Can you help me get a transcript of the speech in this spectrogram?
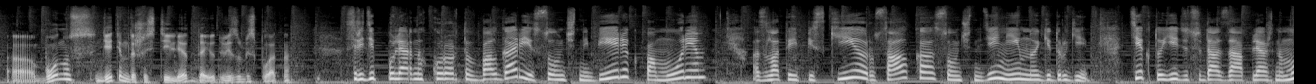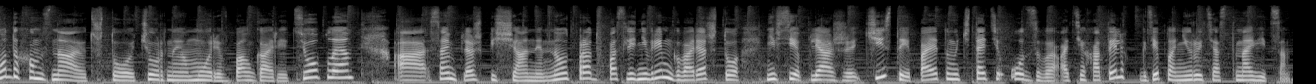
Э, бонус – детям до 6 лет дают визу бесплатно. Среди популярных курортов Болгарии Солнечный берег, Поморье, Золотые пески, Русалка, Солнечный день и многие другие. Те, кто едет сюда за пляжным отдыхом, знают, что Черное море в Болгарии теплое, а сами пляжи песчаные. Но вот, правда, в последнее время говорят, что не все пляжи чистые, поэтому читайте отзывы о тех отелях, где планируете остановиться.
